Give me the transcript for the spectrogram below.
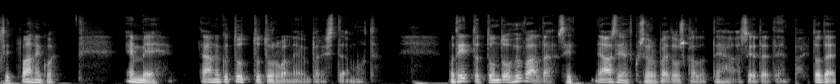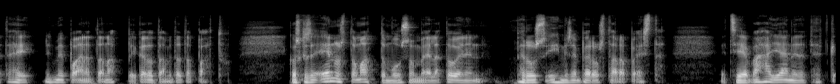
sitten vaan niin kuin, emme, tämä on niin tuttu turvallinen ympäristö ja muuta. Mutta hitto tuntuu hyvältä sit ne asiat, kun se rupeat uskaltaa tehdä asiat eteenpäin. Tote, että hei, nyt me painetaan nappia, katsotaan mitä tapahtuu. Koska se ennustamattomuus on meillä toinen perus, ihmisen perustarpeista. Että siihen vähän jännität, että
